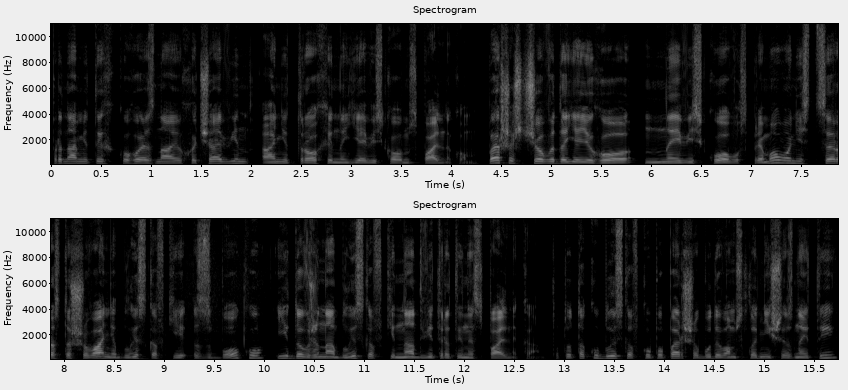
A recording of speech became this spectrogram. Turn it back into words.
принаймні тих, кого я знаю, хоча він ані трохи не є військовим спальником. Перше, що видає його не військову спрямованість, це розташування блискавки з боку і довжина блискавки на дві третини спальника. Тобто таку блискавку, по-перше, буде вам складніше знайти,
